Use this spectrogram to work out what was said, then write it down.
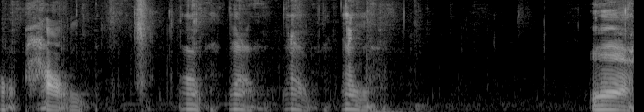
Oh, how? Yeah.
